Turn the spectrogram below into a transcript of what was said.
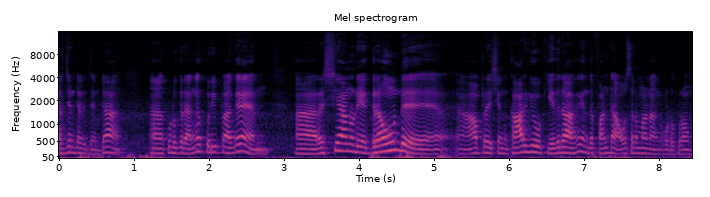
அர்ஜென்ட் அர்ஜென்ட்டாக கொடுக்குறாங்க. குறிப்பாக ரஷ்யானுடைய கிரவுண்டு ஆப்ரேஷன் கார்கியோவுக்கு எதிராக இந்த ஃபண்டு அவசரமாக நாங்கள் கொடுக்குறோம்.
